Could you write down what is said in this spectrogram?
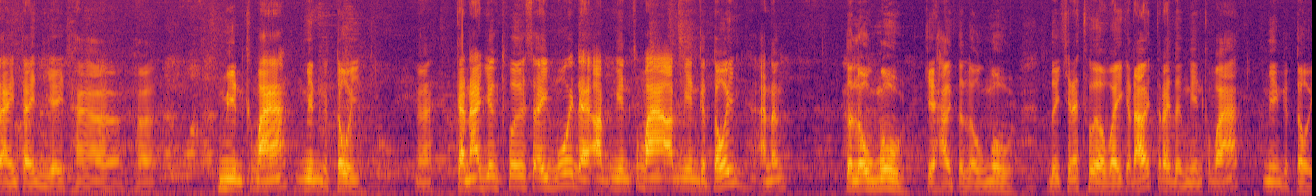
តែងតែនិយាយថាអឺមានក្បាលមានកន្ទុយណាកាលណាយើងធ្វើស្អីមួយដែលអត់មានក្បាលអត់មានកន្ទុយអាហ្នឹង ដលងមូលគេហៅដលងមូលដូច្នេះធ្វើអ្វីក៏ដោយត្រូវតែមានក្បាលមានកន្ទុយ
